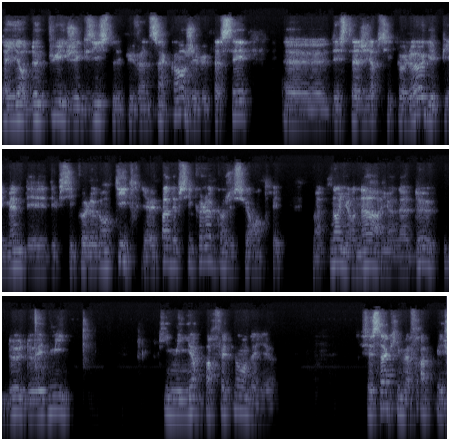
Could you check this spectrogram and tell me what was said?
D'ailleurs, depuis que j'existe, depuis 25 ans, j'ai vu passer euh, des stagiaires psychologues et puis même des, psychologues en titre. Il n'y avait pas de psychologue quand j'y suis rentré. Maintenant, il y en a, il y en a deux, deux, deux et demi, qui m'ignorent parfaitement d'ailleurs. C'est ça qui m'a frappé.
